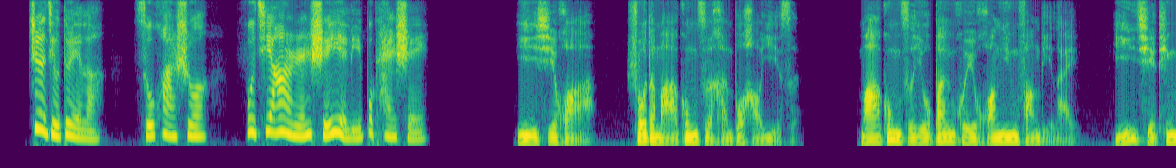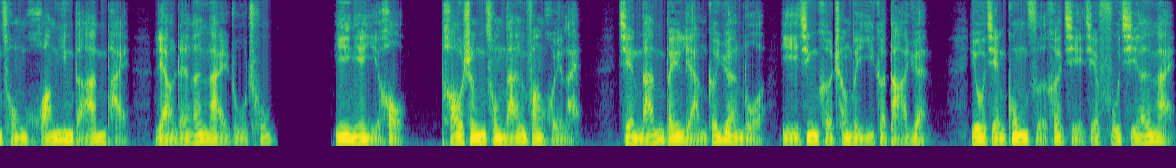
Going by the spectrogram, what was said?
“这就对了。俗话说，夫妻二人谁也离不开谁。”一席话说的马公子很不好意思。马公子又搬回黄英房里来，一切听从黄英的安排。两人恩爱如初。一年以后，陶生从南方回来，见南北两个院落已经合成为一个大院，又见公子和姐姐夫妻恩爱，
